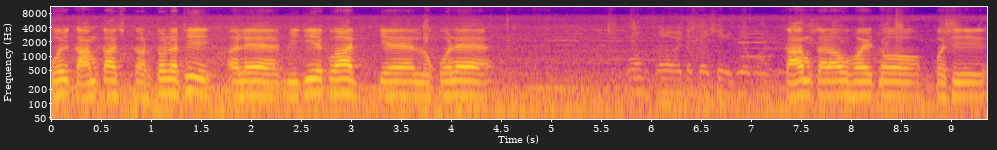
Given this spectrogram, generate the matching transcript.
કોઈ કામકાજ કરતો નથી અને બીજી એક વાત કે લોકોને કામ કરાવવું હોય તો પછી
